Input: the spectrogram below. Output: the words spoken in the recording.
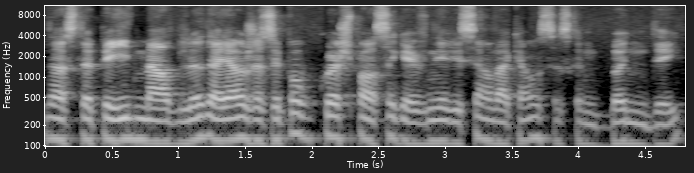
dans ce pays de merde-là. D'ailleurs, je sais pas pourquoi je pensais que venir ici en vacances, ce serait une bonne idée.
